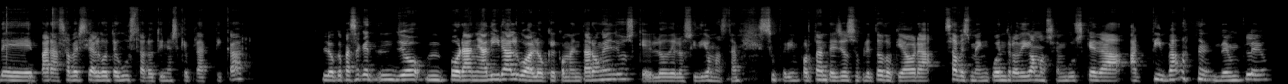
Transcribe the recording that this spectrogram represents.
eh, para saber si algo te gusta lo tienes que practicar. Lo que pasa que yo, por añadir algo a lo que comentaron ellos, que lo de los idiomas también es súper importante, yo sobre todo que ahora, sabes, me encuentro, digamos, en búsqueda activa de empleo,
